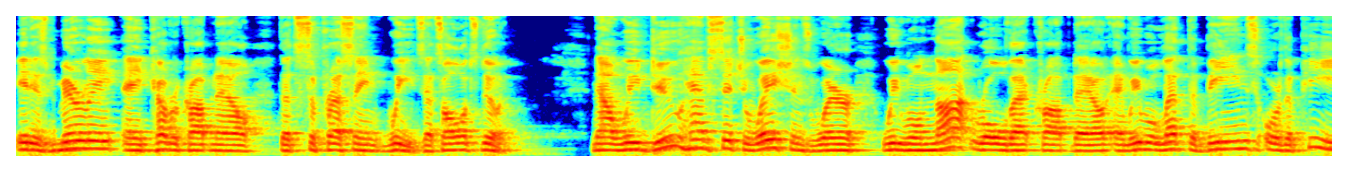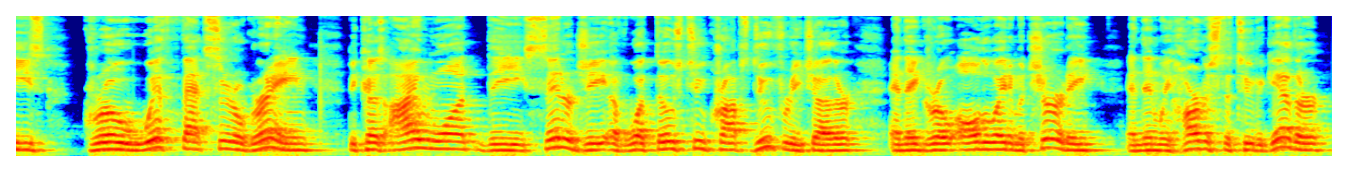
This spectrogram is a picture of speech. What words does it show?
It is merely a cover crop now that's suppressing weeds. That's all it's doing. Now, we do have situations where we will not roll that crop down and we will let the beans or the peas grow with that cereal grain because I want the synergy of what those two crops do for each other and they grow all the way to maturity and then we harvest the two together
